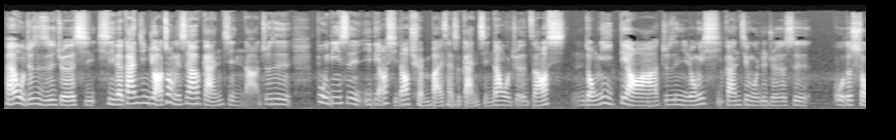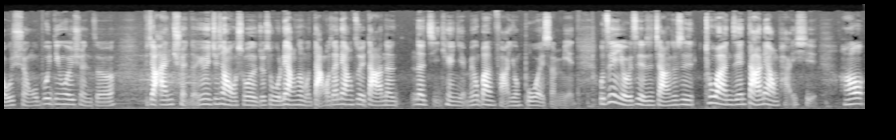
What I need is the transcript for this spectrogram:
反正我就是只是觉得洗洗的干净就好，重点是要干净呐，就是不一定是一定要洗到全白才是干净，但我觉得只要洗容易掉啊，就是你容易洗干净，我就觉得是。我的首选，我不一定会选择比较安全的，因为就像我说的，就是我量这么大，我在量最大的那那几天也没有办法用不卫生棉。我之前有一次也是这样，就是突然之间大量排泄，然后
